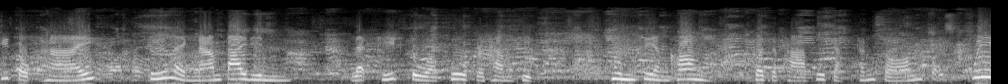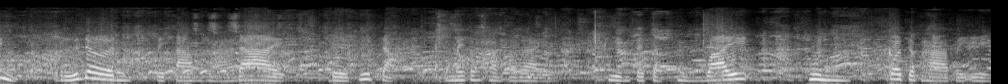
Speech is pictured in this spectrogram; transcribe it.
ที่ตกหาย หรือแหล่งน้ำใต้ดิน และพีตัวผู้กระทำผิด หุ่นเสี่ยงข้องก็จะพาผู้จับทั้งสอง วิ่งหรือเดินไปตามหาได้ โดยผู้จับไม่ต้องทำอะไร เพียงแต่จับหุ่นไว้ หุ่นก็จะพาไปเอง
